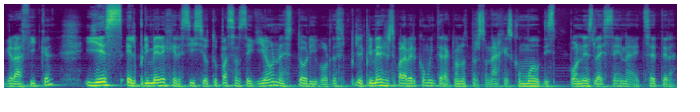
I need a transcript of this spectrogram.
gráfica y es el primer ejercicio. Tú pasas de guion a storyboard. Es el primer ejercicio para ver cómo interactúan los personajes, cómo dispones la escena, etcétera.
